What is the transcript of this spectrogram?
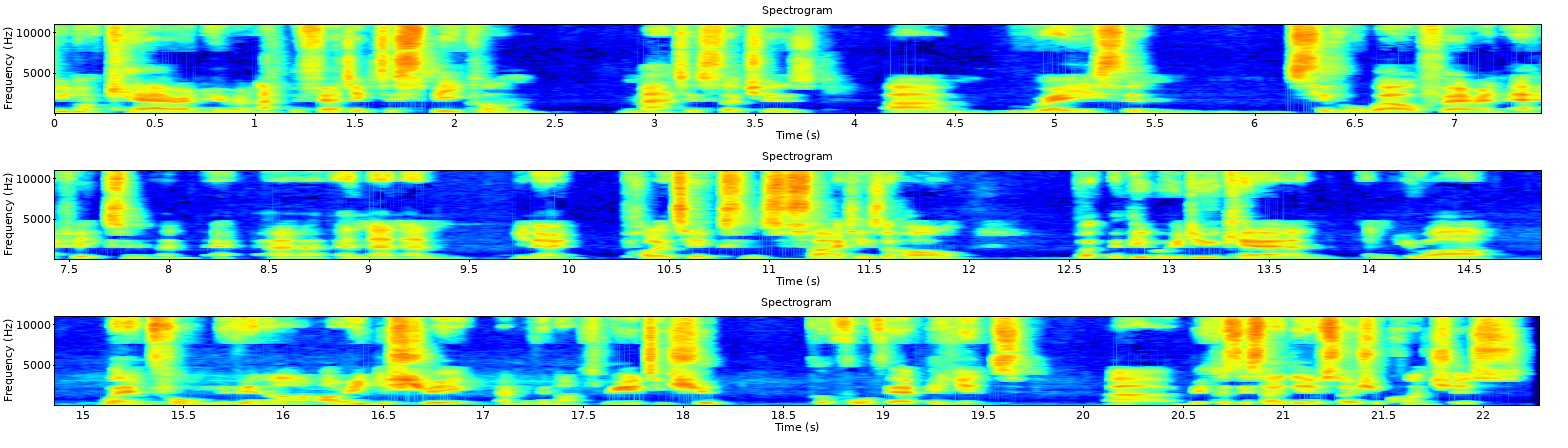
do not care and who are apathetic to speak on matters such as um, race and civil welfare and ethics and and, uh, and, and and you know politics and society as a whole. But the people who do care and, and who are well informed within our, our industry and within our community should put forth their opinions uh, because this idea of social conscious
